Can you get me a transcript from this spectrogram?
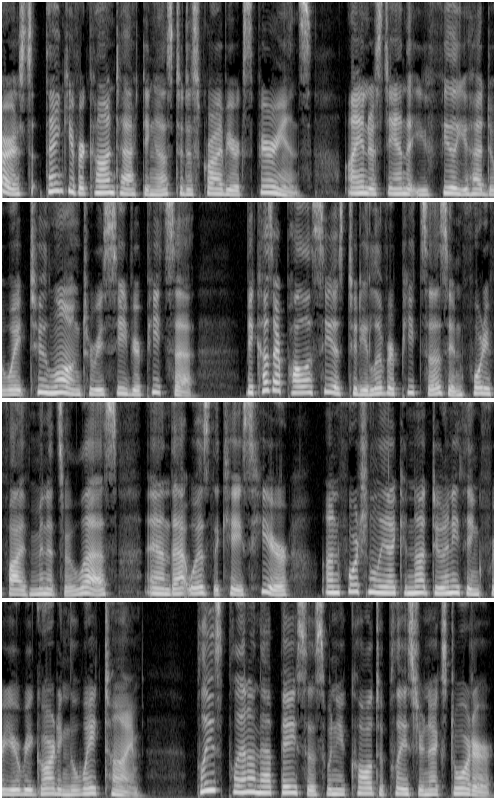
First, thank you for contacting us to describe your experience. I understand that you feel you had to wait too long to receive your pizza. Because our policy is to deliver pizzas in 45 minutes or less, and that was the case here, unfortunately I cannot do anything for you regarding the wait time. Please plan on that basis when you call to place your next order.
